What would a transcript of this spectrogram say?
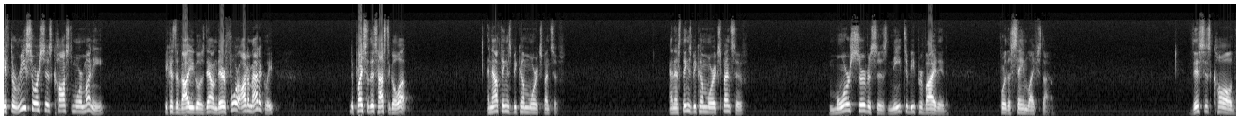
If the resources cost more money because the value goes down, therefore, automatically, the price of this has to go up. And now things become more expensive. And as things become more expensive, more services need to be provided for the same lifestyle. This is called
